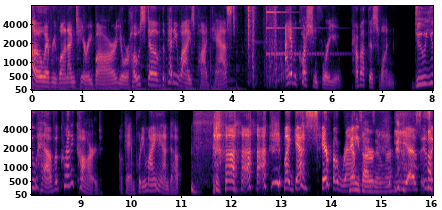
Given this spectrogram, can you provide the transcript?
Hello, everyone. I'm Teri Barr, your host of the Pennywise podcast. I have a question for you. How about this one? Do you have a credit card? Okay, I'm putting my hand up. my guest, Sara Rathner, Many times over. yes, is a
